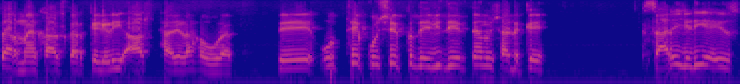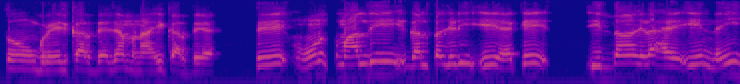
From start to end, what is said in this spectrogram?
ਧਰਮ ਹੈ, ਖਾਸ ਕਰਕੇ ਜਿਹੜੀ ਆਸਥਾ ਜਿਹੜਾ ਹੋਰ ਹੈ ਤੇ ਉੱਥੇ ਕੁਝ ਇੱਕ ਦੇਵੀ ਦੇਵਤਿਆਂ ਨੂੰ ਛੱਡ ਕੇ ਸਾਰੇ ਜਿਹੜੀ ਇਸ ਤੋਂ ਗੁਰੇਜ ਕਰਦੇ ਆ ਜਾਂ ਮਨਾਹੀ ਕਰਦੇ ਆ। ਤੇ ਹੁਣ ਕਮਾਲ ਦੀ ਗੱਲ ਤਾਂ ਜਿਹੜੀ ਇਹ ਹੈ ਕਿ ਇਦਾਂ ਜਿਹੜਾ ਹੈ ਇਹ ਨਹੀਂ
